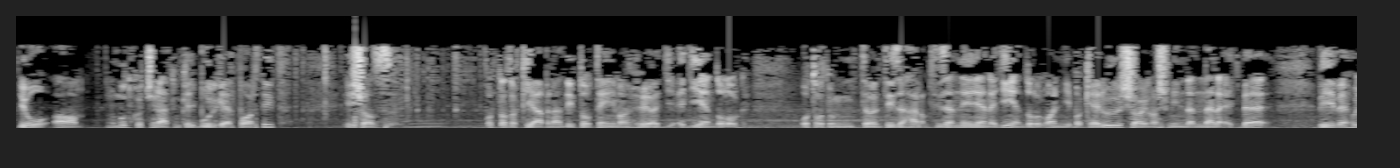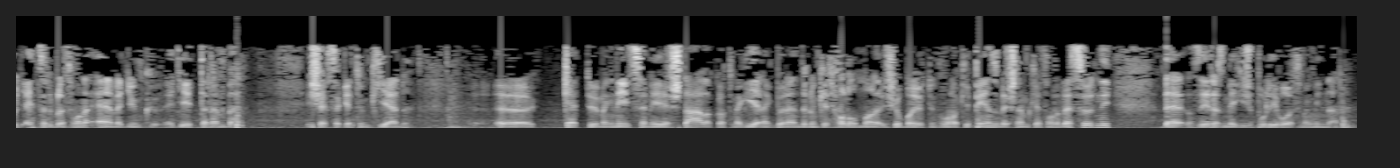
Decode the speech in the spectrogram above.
Jó, a múltkor csináltunk egy burger partit, és az, ott az a kiábrándító tény van, hogy egy, egy ilyen dolog, ott voltunk 13-14-en, egy ilyen dolog annyiba kerül, sajnos mindennel egybe véve, hogy egyszerűbb lett volna elmegyünk egy étterembe, és eszegetünk ilyen ö, kettő meg négy személyes tálakat, meg ilyenekből rendelünk egy halommal, és jobban jöttünk volna ki pénzbe, és nem kellett volna vesződni, de azért ez mégis buli volt meg minden.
